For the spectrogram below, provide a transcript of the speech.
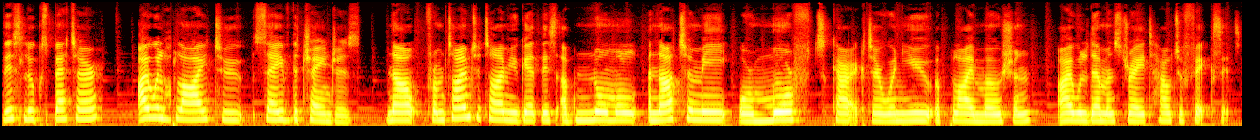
This looks better. I will apply to save the changes. Now, from time to time you get this abnormal anatomy or morphed character when you apply motion. I will demonstrate how to fix it.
